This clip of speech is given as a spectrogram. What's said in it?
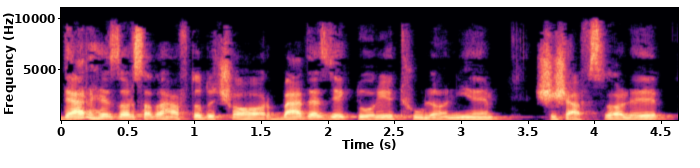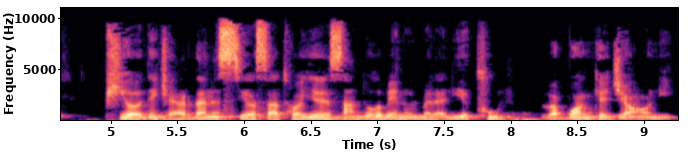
در 1174 بعد از یک دوره طولانی 6 7 ساله پیاده کردن سیاست های صندوق بین المللی پول و بانک جهانی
